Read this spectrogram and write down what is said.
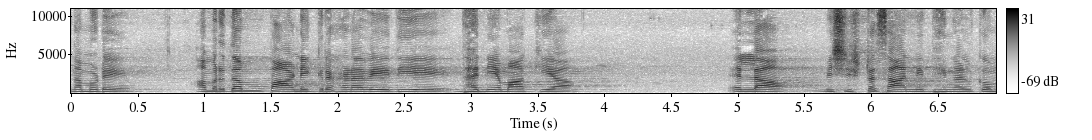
നമ്മുടെ അമൃതം പാണിഗ്രഹണ വേദിയെ ധന്യമാക്കിയ എല്ലാ വിശിഷ്ട സാന്നിധ്യങ്ങൾക്കും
